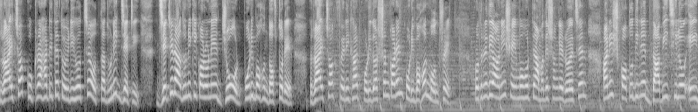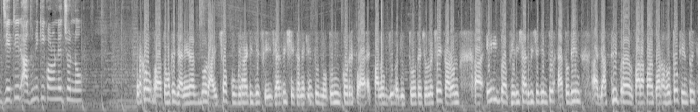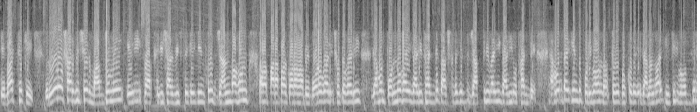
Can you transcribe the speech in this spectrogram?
রায়চক কুকরাহাটিতে তৈরি হচ্ছে অত্যাধুনিক জেটি। জেটির আধুনিকীকরণে জোর পরিবহন দফতরের। রায়চক ফেরিঘাট পরিদর্শন করেন পরিবহন মন্ত্রী। প্রতিনিধি অনিশ এই মুহূর্তে আমাদের সঙ্গে রয়েছেন। অনিশ, কতদিনের দাবি ছিল এই জেটির আধুনিকীকরণের জন্য? দেখো তোমাকে জানিয়ে রাখব রায়চক কুগরাহাটি যে ফেরি সার্ভিস সেখানে কিন্তু নতুন করে পালক যুক্ত হতে চলেছে। কারণ এই ফেরি সার্ভিসে কিন্তু এতদিন যাত্রী পারাপার করা হতো, কিন্তু এবার থেকে রোরো সার্ভিসের মাধ্যমে এই ফেরি সার্ভিস থেকে কিন্তু যানবাহন পারাপার করা হবে। বড় গাড়ি, ছোট গাড়ি, যেমন পণ্যবাহী গাড়ি থাকবে, তার সাথে কিন্তু যাত্রীবাহী গাড়িও থাকবে। এমনটাই কিন্তু পরিবহন দপ্তরের পক্ষ থেকে জানানো হয়। ইতিমধ্যে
